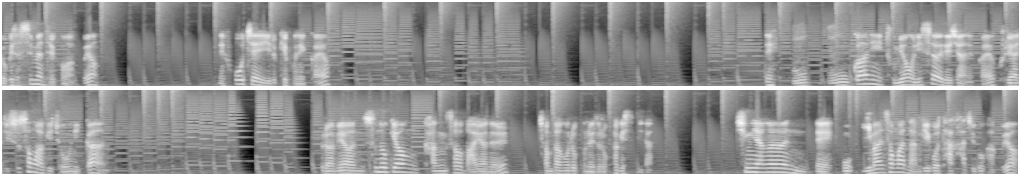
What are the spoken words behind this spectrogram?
여기서 쓰면 될 것 같고요. 네, 호재 이렇게 보낼까요? 네, 무, 무관이 두 명은 있어야 되지 않을까요? 그래야지 수송하기 좋으니까. 그러면 순호경, 강서, 마연을 전방으로 보내도록 하겠습니다. 식량은 네, 2만 성만 남기고 다 가지고 가고요.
